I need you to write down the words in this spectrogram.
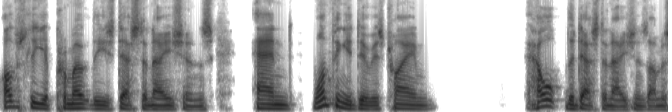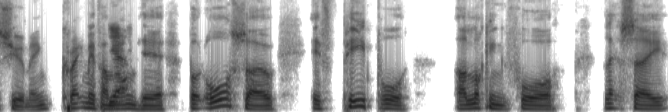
obviously, you promote these destinations, and one thing you do is try and help the destinations, I'm assuming. Correct me if I'm yeah. wrong here, but also if people are looking for, let's say,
